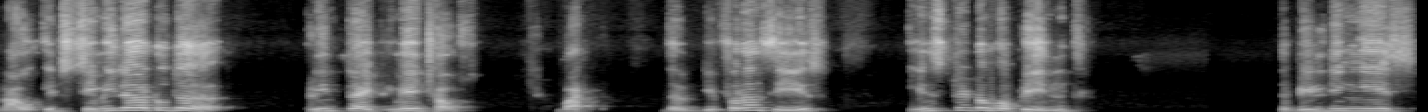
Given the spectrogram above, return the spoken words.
Now, it's similar to the plinth type image house, but the difference is instead of a plinth, the building is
